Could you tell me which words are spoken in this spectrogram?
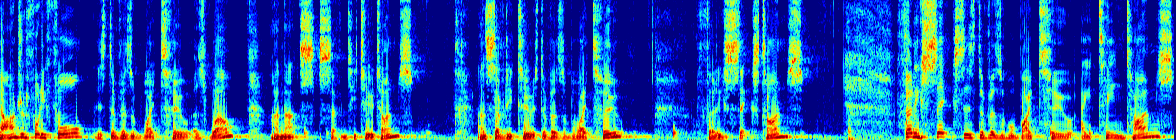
Now 144 is divisible by 2 as well, and that's 72 times. And 72 is divisible by 2, 36 times. 36 is divisible by 2 18 times,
